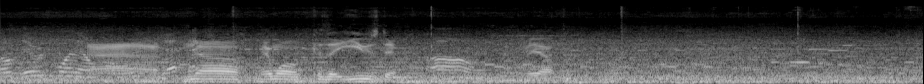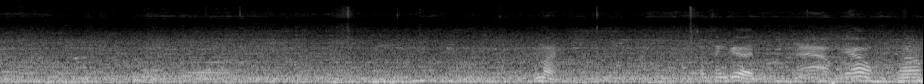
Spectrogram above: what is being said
oh, there was one. Ah, That- no, it won't because they used it. Oh. Yeah. Come on. Something good. Ow, ow, well.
